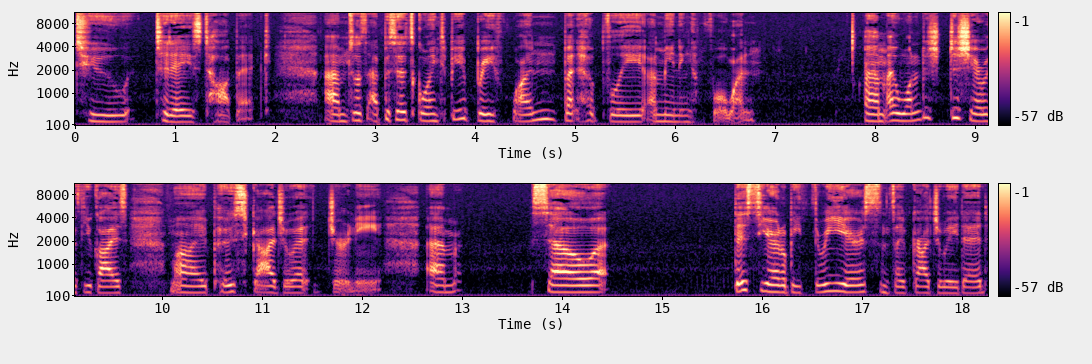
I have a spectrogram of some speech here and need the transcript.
to today's topic. Um, so, this episode's going to be a brief one, but hopefully a meaningful one. Um, I wanted to, sh- to, share with you guys my postgraduate journey. Um, so, this year it'll be three years since I've graduated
